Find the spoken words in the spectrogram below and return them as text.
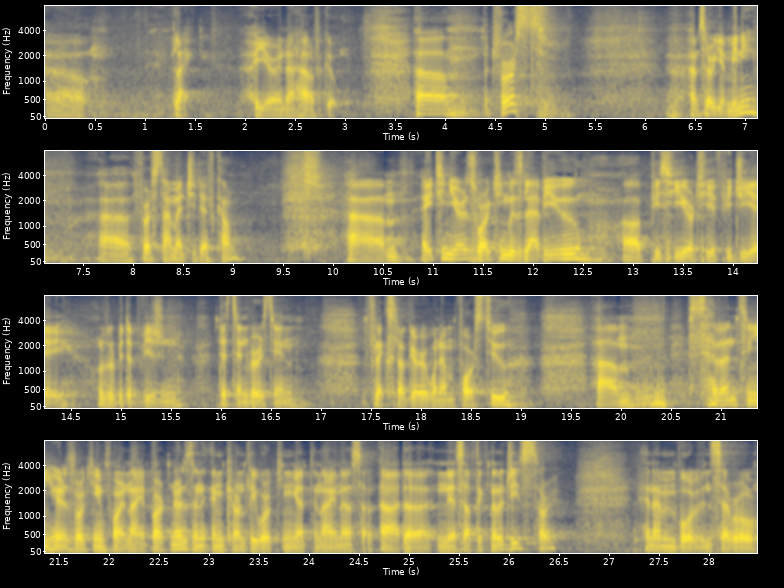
uh, like a year and a half ago. Uh, but first, I'm Cyril Gambini, uh, first time at GDevCon. Um, 18 years working with LabVIEW, uh, PC or TFPGA, a little bit of vision, test and thin, FlexLogger when I'm forced to. Um, 17 years working for NI Partners and, and currently working at Neosoft, uh, Technologies, sorry. And I'm involved in several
